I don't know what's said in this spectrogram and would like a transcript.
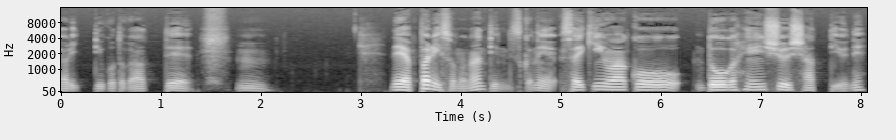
たりっていうことがあって、うん。で、やっぱりその、なんて言うんですかね、最近はこう、動画編集者っていうね、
